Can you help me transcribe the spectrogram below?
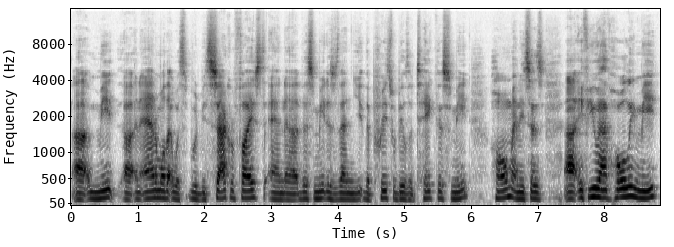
uh, meat, uh, an animal that was would be sacrificed, and uh, this meat is then the priest would be able to take this meat home. And he says, uh, if you have holy meat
